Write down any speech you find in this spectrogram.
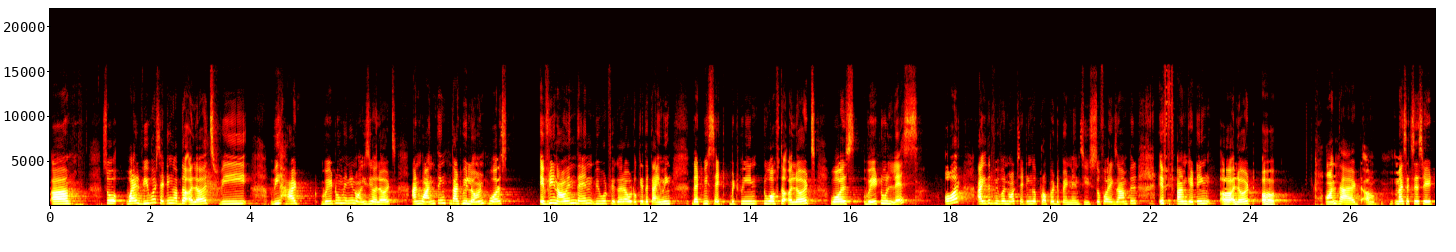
Uh, so while we were setting up the alerts, we we had way too many noisy alerts. And one thing that we learned was every now and then we would figure out, okay, the timing that we set between two of the alerts was way too less or either we were not setting up proper dependencies. So for example, if I'm getting uh, alert uh, on that uh, my success rate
